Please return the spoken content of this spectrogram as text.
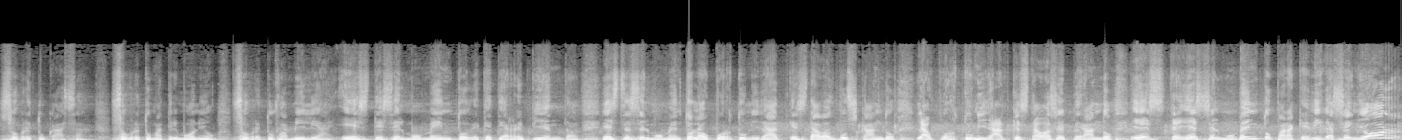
sobre tu casa, sobre tu matrimonio, sobre tu familia. Este es el momento de que te arrepientas. Este es el momento, la oportunidad que estabas buscando, la oportunidad que estabas esperando. Este es el momento para que digas, Señor,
